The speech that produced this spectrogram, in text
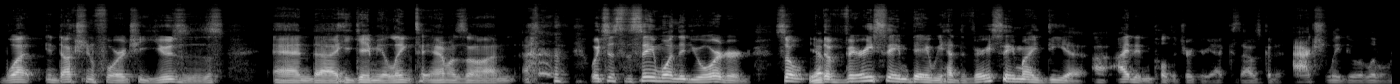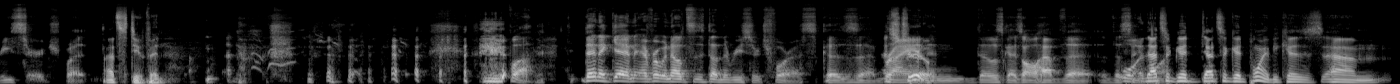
what induction forge he uses. And uh, he gave me a link to Amazon, which is the same one that you ordered. So Yep. the very same day, we had the very same idea. I, I didn't pull the trigger yet because I was going to actually do a little research. But That's stupid. well, then again, everyone else has done the research for us because uh, Brian and those guys all have the the Well, same. that's a good that's a good point because um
